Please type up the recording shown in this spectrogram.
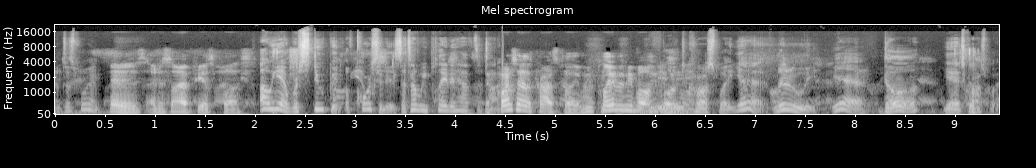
at this point. It is. I just don't have PS Plus. Oh yeah, we're stupid. Of course it is. That's how we played it half the time. Of course, I have crossplay. We played with people on People on PC. crossplay. Yeah, literally. Yeah. Duh. Yeah, it's crossplay.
